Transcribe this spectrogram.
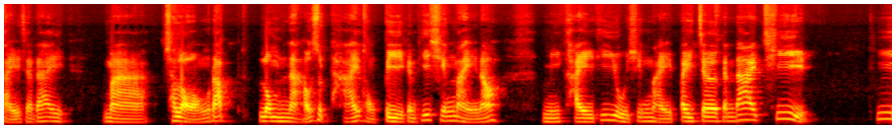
สัยจะได้มาฉลองรับลมหนาวสุดท้ายของปีกันที่เชียงใหม่เนาะมีใครที่อยู่เชียงใหม่ไปเจอกันได้ที่ที่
